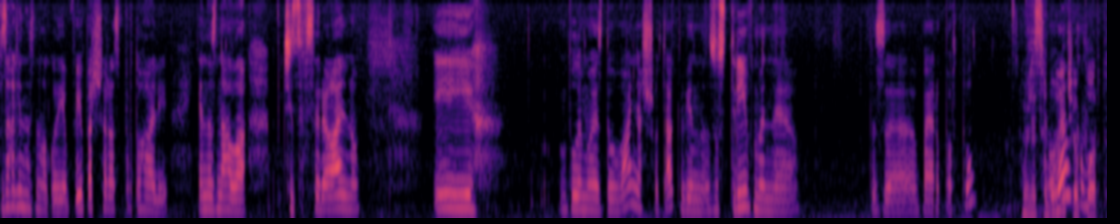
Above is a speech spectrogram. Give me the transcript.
взагалі не знала, коли я, я перший раз в Португалії. Я не знала, чи це все реально. І було моє здивування, що так він зустрів мене з в аеропорту В Лісабоні чи в Порту?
